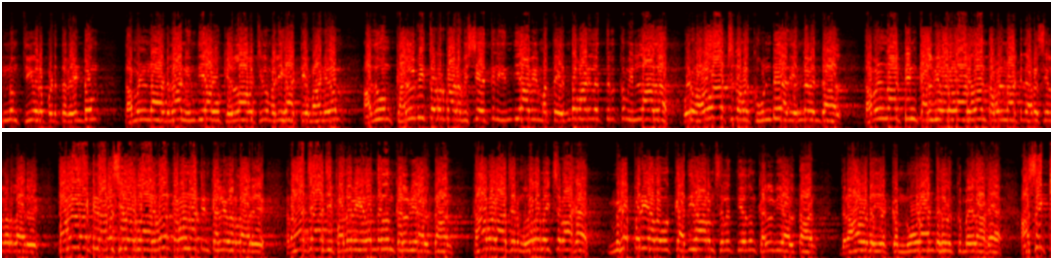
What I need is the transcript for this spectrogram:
இன்னும் தீவிரப்படுத்த வேண்டும். தமிழ்நாடு தான் இந்தியாவுக்கு எல்லாவற்றிலும் வழிகாட்டிய மாநிலம். அதுவும் கல்வி தொடர்பான விஷயத்தில் இந்தியாவில் மற்ற எந்த மாநிலத்திற்கும் இல்லாத ஒரு வரலாற்று நமக்கு உண்டு. அது என்னவென்றால் தமிழ்நாட்டின் கல்வி வரலாறு தான் தமிழ்நாட்டின் அரசியல் வரலாறு. தமிழ்நாட்டின் அரசியல் வரலாறு தான் தமிழ்நாட்டின் கல்வி வரலாறு. ராஜாஜி பதவி இழந்ததும் கல்வியால் தான் காமராஜர் முதலமைச்சராக மிகப்பெரிய அளவுக்கு அதிகாரம் செலுத்தியதும் கல்வியால் தான் திராவிட இயக்கம் நூறாண்டுகளுக்கு மேலாக அசைக்க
